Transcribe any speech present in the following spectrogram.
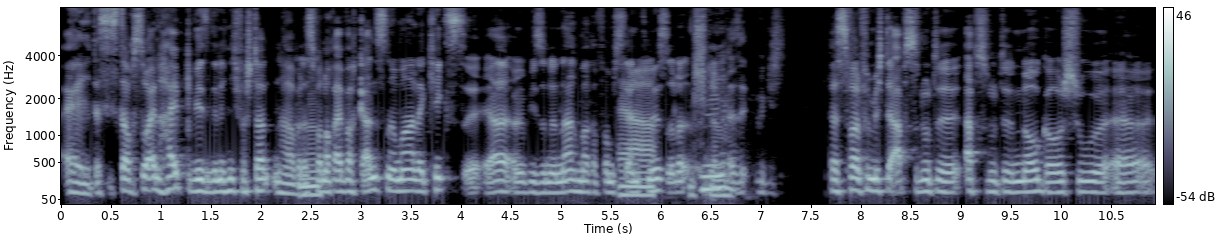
ey, das ist doch so ein Hype gewesen, den ich nicht verstanden habe. Das mhm. waren auch einfach ganz normale Kicks, äh, ja, irgendwie so eine Nachmache vom Stan ja, Smith oder also wirklich das war für mich der absolute, absolute No-Go-Schuh äh,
